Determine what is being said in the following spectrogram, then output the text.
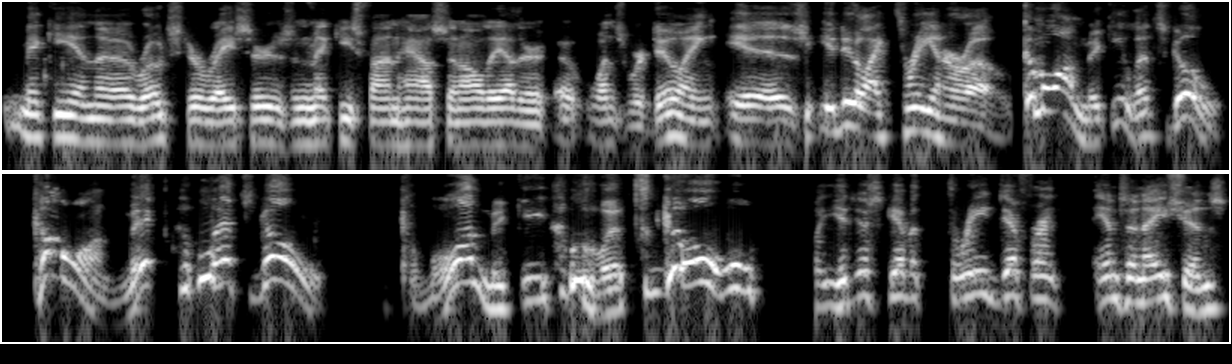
Mickey and the Roadster Racers and Mickey's Funhouse and all the other uh, ones we're doing. Is you do like three in a row. Come on, Mickey, let's go. Come on, Mick, let's go. Come on, Mickey, let's go. You just give it three different intonations,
